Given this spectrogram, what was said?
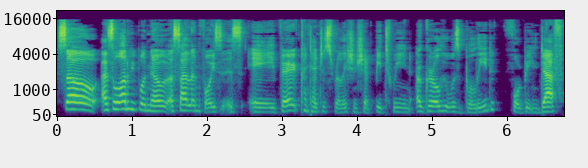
So, as a lot of people know, A Silent Voice is a very contentious relationship between a girl who was bullied for being deaf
